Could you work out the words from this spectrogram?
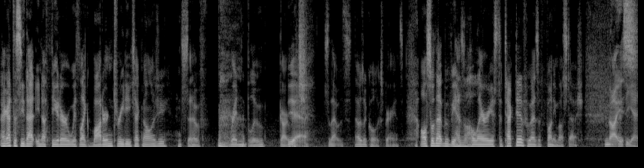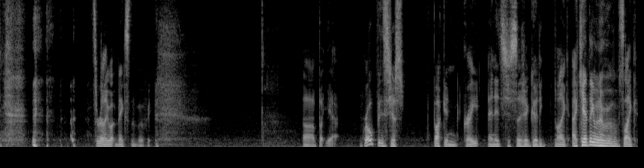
I got to see that in a theater with like modern 3D technology instead of red and blue garbage. Yeah. So that was that was a cool experience. Also that movie has a hilarious detective who has a funny mustache Nice. at the end. It's really what makes the movie. Uh but yeah. Rope is just fucking great and it's just such a good like I can't think of a movie that's like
